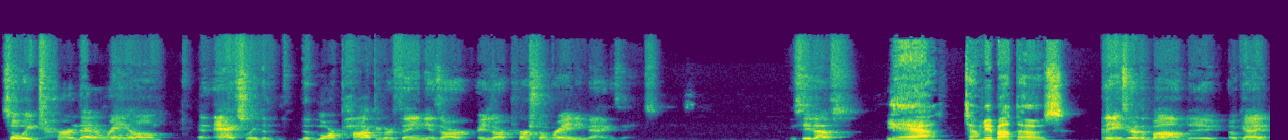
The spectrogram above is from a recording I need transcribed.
So we turn that around, and actually, the the more popular thing is our is our personal branding magazines. You see those? Yeah. Tell me about those. These are the bomb, dude. Okay.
